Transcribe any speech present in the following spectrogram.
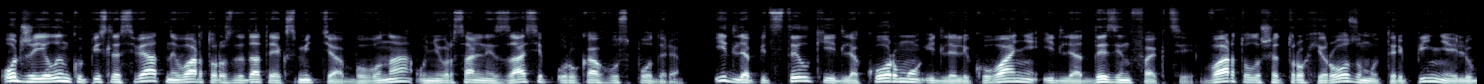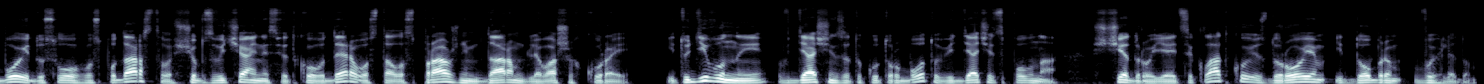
Отже, ялинку після свят не варто розглядати як сміття, бо вона універсальний засіб у руках господаря. І для підстилки, і для корму, і для лікування, і для дезінфекції. Варто лише трохи розуму, терпіння і любові до свого господарства, щоб звичайне святкове дерево стало справжнім даром для ваших курей. І тоді вони, вдячні за таку турботу, віддячать сповна, щедрою яйцекладкою, здоров'ям і добрим виглядом.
